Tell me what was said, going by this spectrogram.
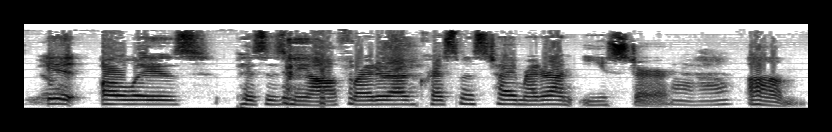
No. it always pisses me off right around Christmas time, right around Easter. Mhm. Um,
